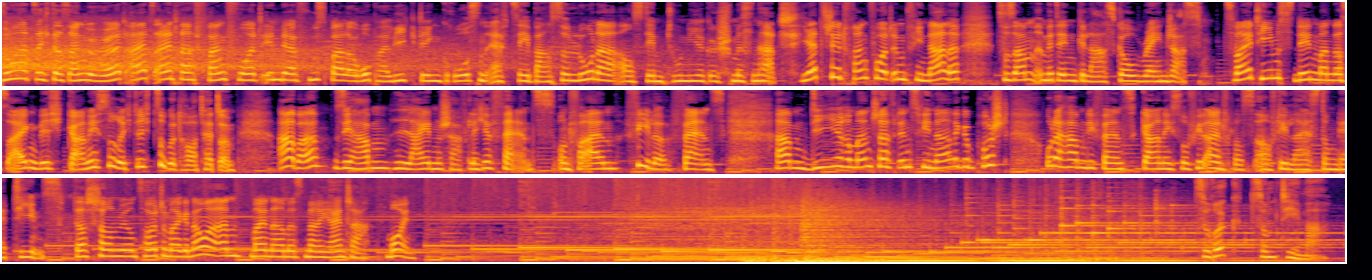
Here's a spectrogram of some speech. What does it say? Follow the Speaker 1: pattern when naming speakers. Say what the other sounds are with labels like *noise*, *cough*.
Speaker 1: So hat sich das angehört, als Eintracht Frankfurt in der Fußball-Europa League den großen FC Barcelona aus dem Turnier geschmissen hat. Jetzt steht Frankfurt im Finale zusammen mit den Glasgow Rangers. Zwei Teams, denen man das eigentlich gar nicht so richtig zugetraut hätte. Aber sie haben leidenschaftliche Fans und vor allem viele Fans. Haben die ihre Mannschaft ins Finale gepusht oder haben die Fans gar nicht so viel Einfluss auf die Leistung der Teams? Das schauen wir uns heute mal genauer an. Mein Name ist Marianta. Moin.
Speaker 2: Zurück zum Thema.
